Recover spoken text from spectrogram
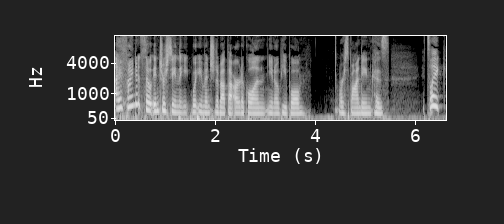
I find it so interesting that you, what you mentioned about that article and, you know, people responding cuz it's like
